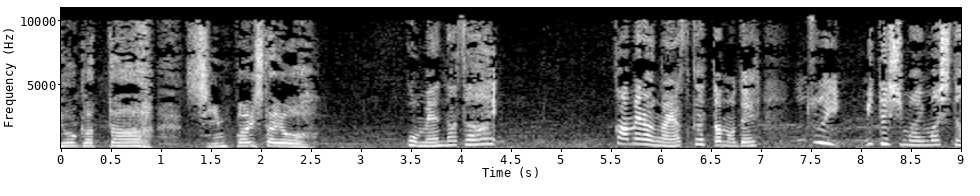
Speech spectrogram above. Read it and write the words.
よかった。心配したよ。ごめんなさい。カメラが安かったのでつい見てしまいました。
